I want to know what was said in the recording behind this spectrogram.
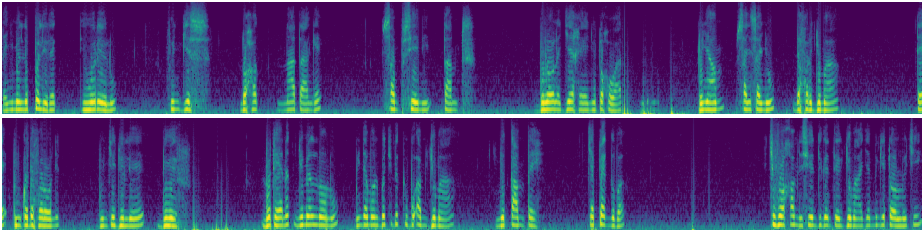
dañu mel ne pëli rek di wëreelu fuñ gis ndox ak naataange samp seeni tànt. Bu loola jeexee ñu toxuwaat. Duñu am sañ-sañu defar jumaa te buñ ko defaroo nit buñ ca jullee du wér. Du tee nag ñu mel noonu buñ demoon ba ci dëkk bu am jumaa ñu campé ca pegg ba ci foo xam ne seen digganteeg jumaa ja mi ngi toll ci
